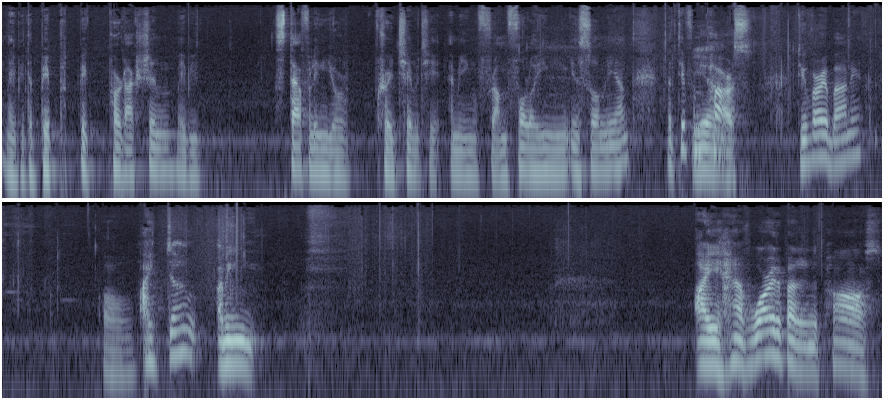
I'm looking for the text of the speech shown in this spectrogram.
maybe the big big production, maybe stifling your creativity. I mean, from following Insomnia, the different Yeah. parts. Do you worry about it? Oh, I don't. I mean, I have worried about it in the past.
